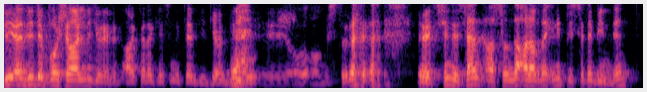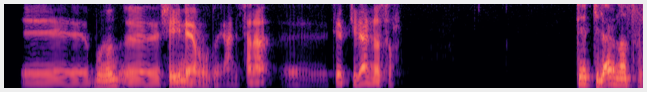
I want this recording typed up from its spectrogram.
Bir, bir de boş halini görelim. Arkada kesinlikle bir gölgesi e, olmuştur. evet şimdi sen aslında arabadan inip bisiklete bindin. E, bunun e, şeyi ne oldu? Yani sana e, tepkiler nasıl? Tepkiler nasıl?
